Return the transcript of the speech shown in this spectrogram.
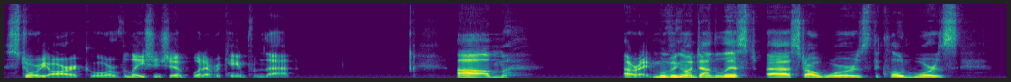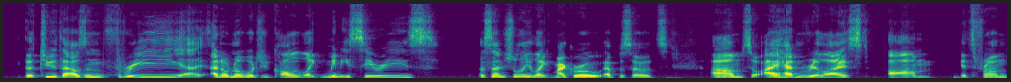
story arc or relationship, whatever came from that. Um, all right, moving on down the list. Uh, Star Wars: The Clone Wars, the 2003. I, I don't know what you'd call it, like mini series, essentially, like micro episodes. Um, so I hadn't realized um, it's from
